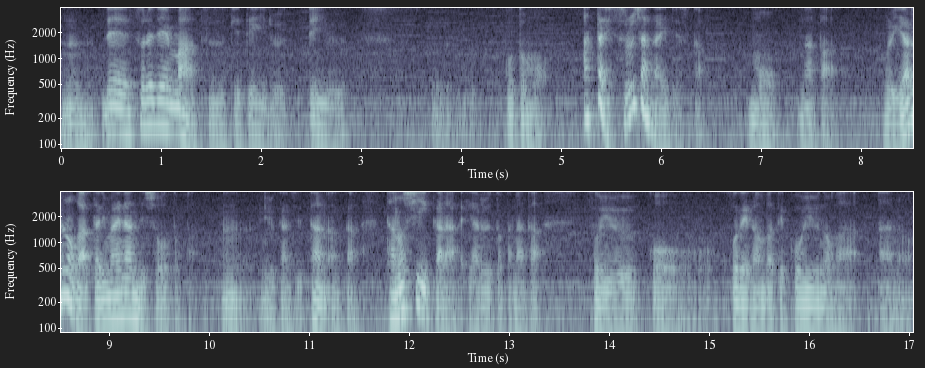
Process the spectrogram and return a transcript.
うん、でそれでまあ続けているっていうこともあったりするじゃないですか。もうなんかこれやるのが当たり前なんでしょうとか、うん、いう感じでたなんか楽しいからやるとかなんかそういうこうここで頑張ってこういうのがあの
